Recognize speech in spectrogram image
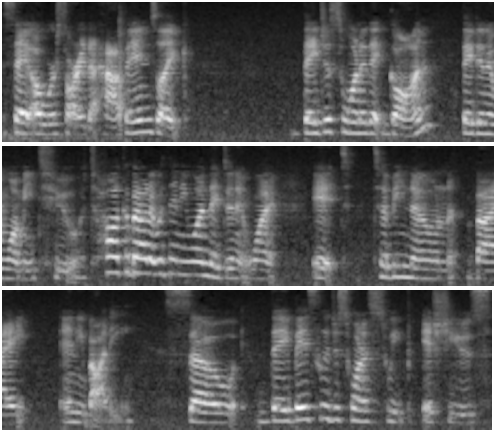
say, oh, we're sorry that happened. Like, they just wanted it gone. They didn't want me to talk about it with anyone. They didn't want it to be known by anybody. So they basically just want to sweep issues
